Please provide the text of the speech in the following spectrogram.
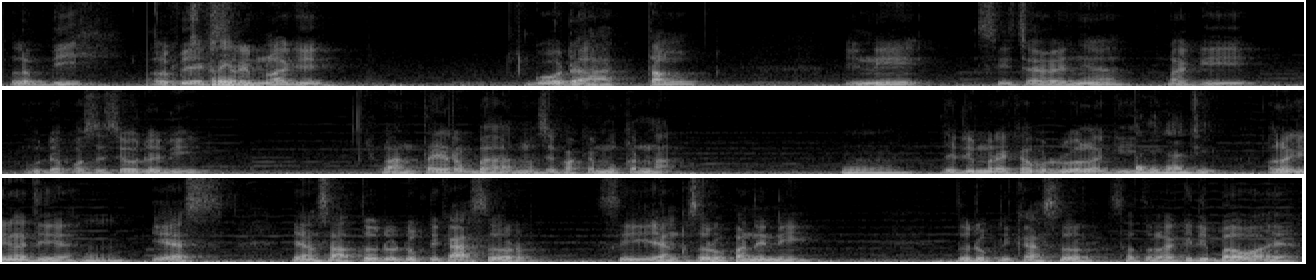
lebih lebih Ekstrim. ekstrim lagi. Gue datang ini si ceweknya lagi udah posisinya udah di lantai rebahan masih pakai mukena hmm. jadi mereka berdua lagi lagi ngaji Oh lagi ngaji ya? Hmm. Yes. Yang satu duduk di kasur, si yang kesurupan ini duduk di kasur. Satu lagi di bawah ya.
